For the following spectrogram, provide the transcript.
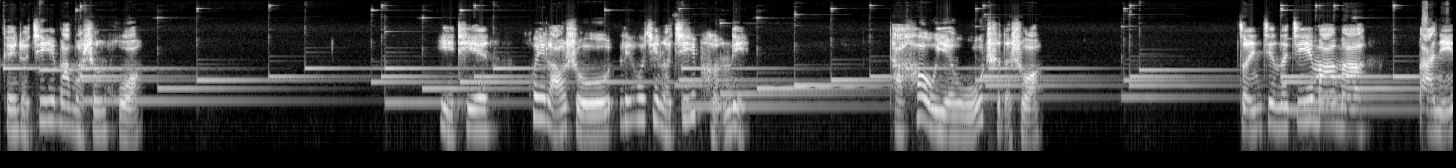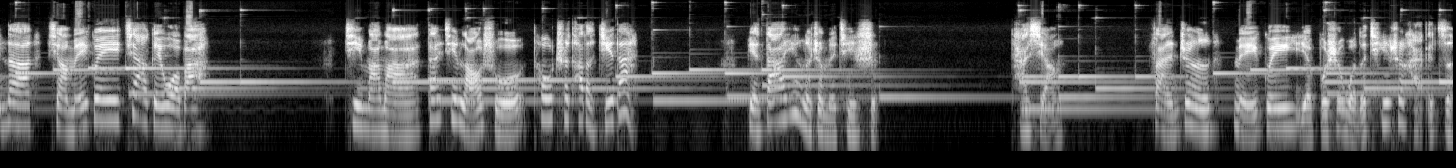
跟着鸡妈妈生活。一天，灰老鼠溜进了鸡棚里，它厚颜无耻地说：“尊敬的鸡妈妈，把您的小玫瑰嫁给我吧。”鸡妈妈担心老鼠偷吃它的鸡蛋。便答应了这门亲事。他想，反正玫瑰也不是我的亲生孩子。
